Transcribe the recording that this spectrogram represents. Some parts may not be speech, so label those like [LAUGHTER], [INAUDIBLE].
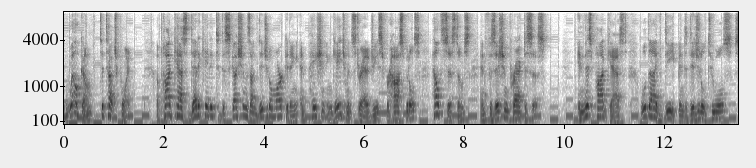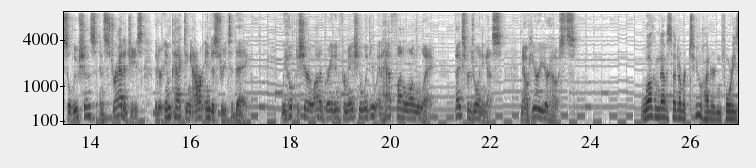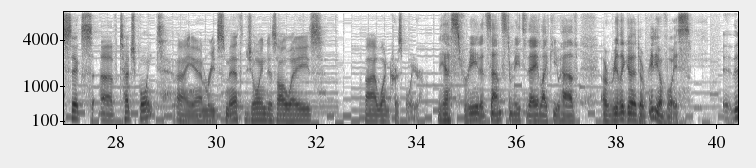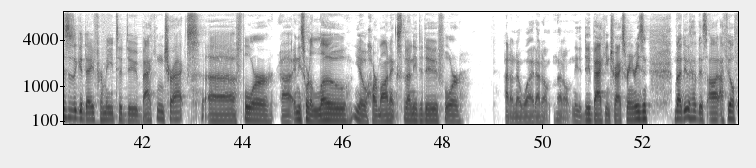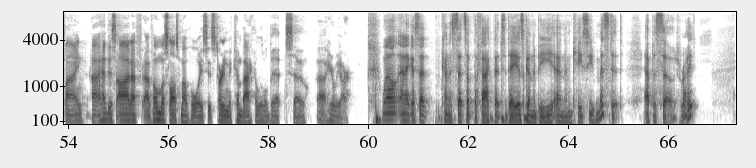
Welcome to Touchpoint, a podcast dedicated to discussions on digital marketing and patient engagement strategies for hospitals, health systems, and physician practices. In this podcast, we'll dive deep into digital tools, solutions, and strategies that are impacting our industry today. We hope to share a lot of great information with you and have fun along the way. Thanks for joining us. Now, here are your hosts. Welcome to episode number 246 of Touchpoint. I am Reed Smith, joined as always by one Chris Boyer. Yes, Reed, it sounds to me today like you have a really good radio voice. This is a good day for me to do backing tracks uh, for uh, any sort of low, you know, harmonics that I need to do for I don't know what. I don't I don't need to do backing tracks for any reason. But I do have this odd I feel fine. I had this odd I've I've almost lost my voice. It's starting to come back a little bit. So uh, here we are. Well, and I guess that kind of sets up the fact that today is going to be an in case you missed it episode, right?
